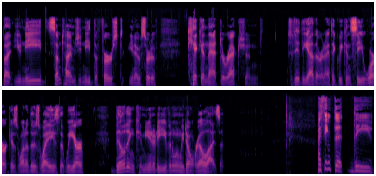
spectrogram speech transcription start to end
but you need sometimes you need the first you know sort of kick in that direction to do the other. And i think we can see work as one of those ways that we are building community even when we don't realize it. I think that the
